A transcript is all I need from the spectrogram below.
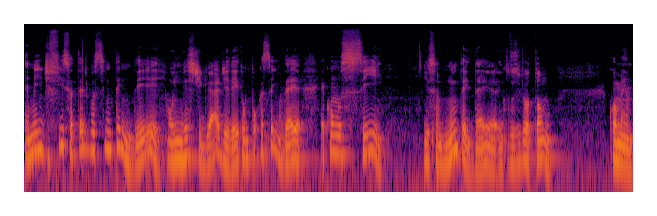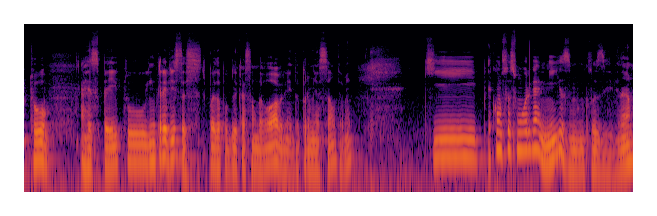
é meio difícil até de você entender ou investigar direito, um pouco essa ideia. É como se, isso é muita ideia, inclusive o Tomo comentou a respeito em entrevistas, depois da publicação da obra e da premiação também, que é como se fosse um organismo, inclusive, né?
